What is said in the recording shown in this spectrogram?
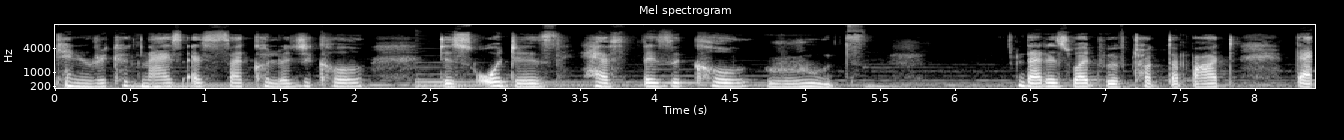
can recognize as psychological disorders have physical roots. That is what we've talked about. That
